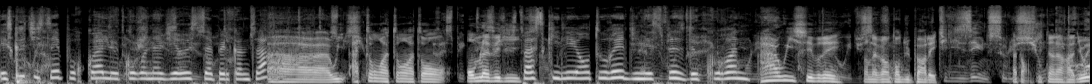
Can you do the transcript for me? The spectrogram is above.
Est-ce que tu sais pourquoi le coronavirus s'appelle comme ça Ah oui, attends, attends, attends, on me l'avait dit. Parce qu'il est entouré d'une espèce de couronne. Ah oui, c'est vrai, j'en avais entendu parler. Attends, j'étais à la radio.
